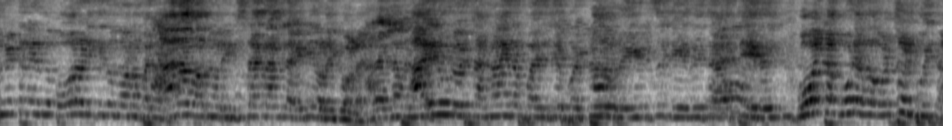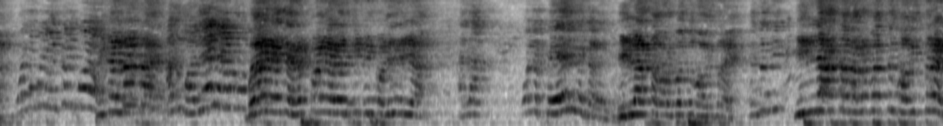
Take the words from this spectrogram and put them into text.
വീട്ടിലിരുന്ന് ബോറടിക്കുന്നു പറഞ്ഞപ്പോ ഞാനാ പറഞ്ഞ ഒരു ഇൻസ്റ്റാഗ്രാമിൽ ഐ ഡി തുടങ്ങിക്കോളെ. അതിലൂടെ ഒരു ചങ്ങായിനെ പരിചയപ്പെട്ടു റീൽസ് ചെയ്ത് ചാറ്റ് ചെയ്ത് ഓന്റെ കൂടെ അത് ഒളിച്ചോടി പോയിട്ടാ? പിന്നെ? വേറെ ഇറക്കിട്ട് പണി തരിക ഇല്ലാത്ത വർമ്മത്ത് പവിത്രൻ. ഇല്ലാത്ത വർമ്മത്ത് പവിത്രൻ.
